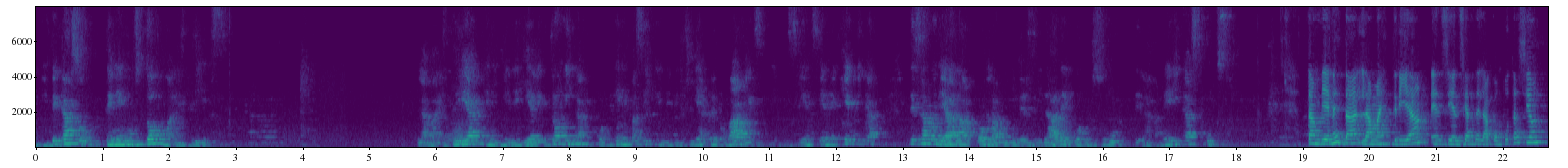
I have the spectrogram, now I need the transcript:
En este caso, tenemos dos maestrías. La maestría en Ingeniería Electrónica con énfasis en energías renovables y eficiencia energética, desarrollada por la Universidad del Cono Sur de las Américas, UCSA. También está la maestría en Ciencias de la Computación,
